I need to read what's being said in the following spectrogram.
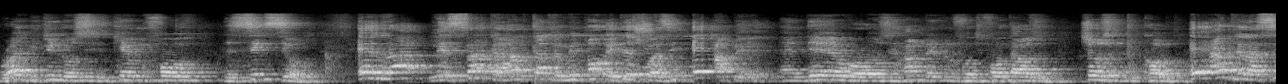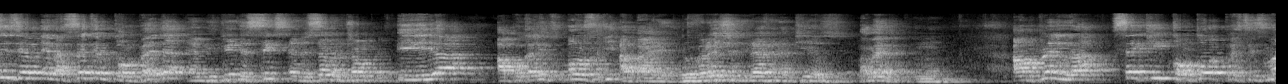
right between those seals came forth the sixth seal, Et là, les 144 000 ont été choisis et appelés. and there was 144,000 chosen and called. Et entre la sixième et la septième trompette, And between the sixth and the seventh trumpet, il y a Apocalypse 11 qui apparaît. Revelation 11 appears. Amen. En plein là, c'est qui concorde précisément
